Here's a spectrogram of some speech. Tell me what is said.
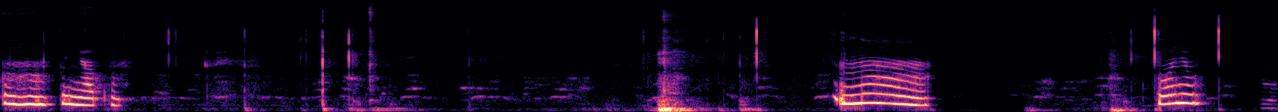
Ага, понятно. Поняв? Що?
